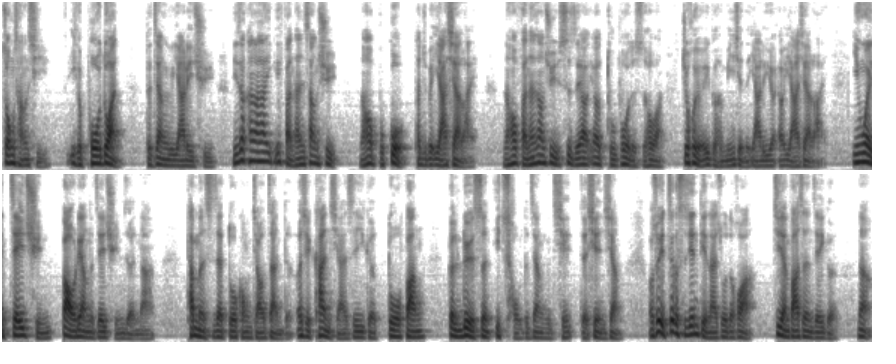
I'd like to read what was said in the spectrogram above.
中长期一个波段的这样一个压力区。你只要看到它一反弹上去，然后不过它就被压下来，然后反弹上去试着要要突破的时候啊，就会有一个很明显的压力要要压下来。因为这一群爆量的这一群人啊，他们是在多空交战的，而且看起来是一个多方更略胜一筹的这样的现的现象。啊，所以这个时间点来说的话，既然发生这个，那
